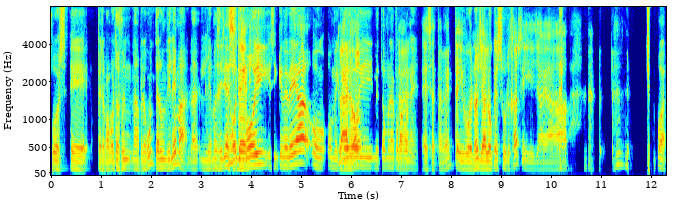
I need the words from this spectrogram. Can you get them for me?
Pues, eh, pero me ha vuelto a hacer una pregunta, era un dilema. La- el dilema sería No si te- me voy sin que me vea o, o me Claro, quedo y me tomo una copa Claro, con él. exactamente. Y bueno, ya lo que surja, si ya. Pues,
